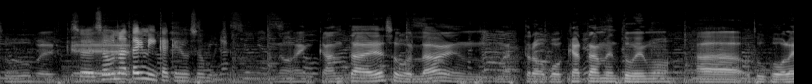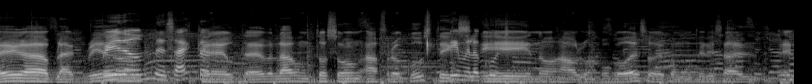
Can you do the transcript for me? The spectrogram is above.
Súper. que So, eso es una técnica que uso mucho. Nos encanta eso, ¿verdad? En nuestro podcast también tuvimos a tu colega Black Rhythm. Freedom, exacto. Que ustedes, ¿verdad? Juntos son Afroacoustics. Dímelo, y nos habló un poco de eso, de cómo utilizar el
